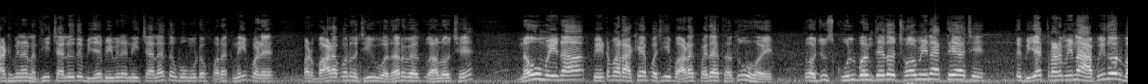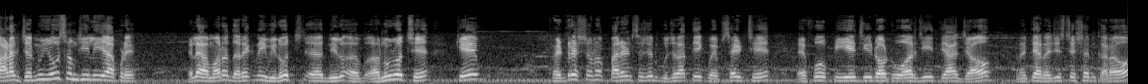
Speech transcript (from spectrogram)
આઠ મહિના નથી ચાલ્યું તો બીજા બે મહિના નહીં ચાલે તો બહુ મોટો ફરક નહીં પડે. પણ બાળકોનો જીવ વધારે વહેલો છે. નવ મહિના પેટમાં રાખ્યા પછી બાળક પેદા થતું હોય તો હજુ સ્કૂલ બંધ થાય તો છ મહિના જ થયા છે. તો બીજા ત્રણ મહિના આપી દો બાળક જન્મ્યું એવું સમજી લઈએ આપણે. એટલે અમારો દરેકની વિરોધ અનુરોધ છે કે federation of parents agent Gujarati એક વેબસાઇટ છે એફઓ પીએચઈ ડોટ ઓઆરજી ત્યાં જાઓ અને ત્યાં રજીસ્ટ્રેશન કરાવો.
